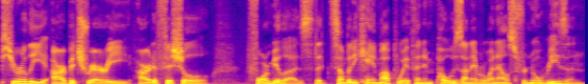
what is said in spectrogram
purely arbitrary, artificial formulas that somebody came up with and imposed on everyone else for no reason.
